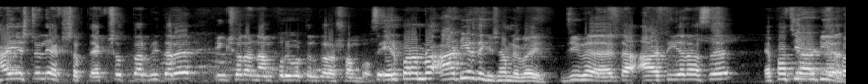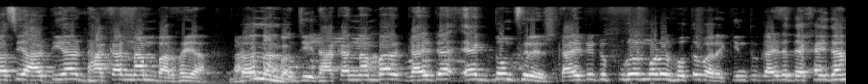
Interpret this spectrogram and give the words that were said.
হাইয়েস্ট হলে এক সপ্তাহ এক সপ্তাহের ভিতরে ইনশাল্লাহ নাম পরিবর্তন করা সম্ভব। এরপর আমরা আরটিআর দেখি সামনে ভাই। জি ভাই একটা আরটিআর আছে। অ্যাপাচি আরটিআর অ্যাপাচি আরটিআর ঢাকার নাম্বার ভাইয়া। ঢাকার নাম্বার? জি ঢাকার নাম্বার গাড়িটা একদম ফ্রেশ গাড়িটা একটু পুরন মডেল হতে পারে কিন্তু গাড়িটা দেখাই দেন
